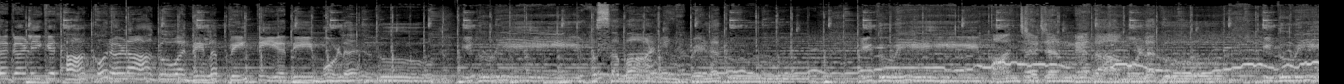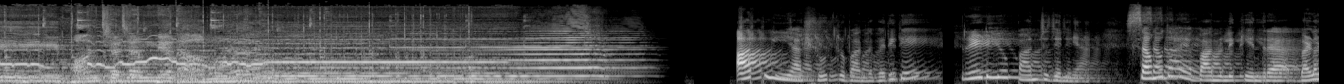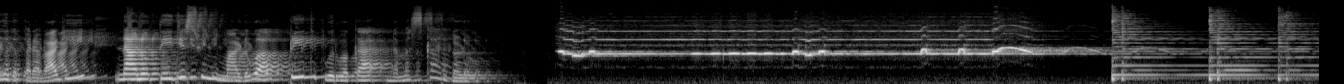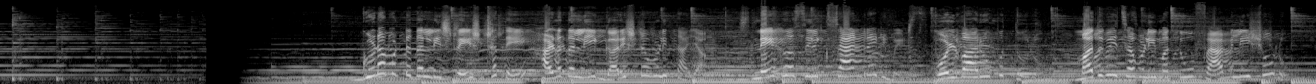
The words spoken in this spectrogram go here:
ದುಃಖಗಳಿಗೆ ತಾಕೊರಳಾಗುವ ನೆಲ ಪ್ರೀತಿಯದಿ ಮೊಳಗು. ಇದುವೇ ಹೊಸಬಾಣಿನ ಬೆಳಗು. ಇದುವೇ ಪಾಂಚಜನ್ಯದ ಮೊಳಗು. ಇದುವೇ ಪಾಂಚಜನ್ಯದ ಮೊಳಗು. ಆತ್ಮೀಯ ಶ್ರೋತೃ ಬಾಂಧವರಿಗೆ ರೇಡಿಯೋ ಪಾಂಚಜನ್ಯ ಸಮುದಾಯ ಬಾನುಲಿ ಕೇಂದ್ರ ಬಳಗದ ಪರವಾಗಿ ನಾನು ತೇಜಸ್ವಿನಿ ಮಾಡುವ ಪ್ರೀತಿಪೂರ್ವಕ ನಮಸ್ಕಾರಗಳು. ಗುಣಮಟ್ಟದಲ್ಲಿ ಶ್ರೇಷ್ಠತೆ, ಹಣದಲ್ಲಿ ಗರಿಷ್ಠ ಉಳಿತಾಯ. Sneha silk and readymade Puttur. ಮದುವೆ ಚವಳಿ ಮತ್ತು ಫ್ಯಾಮಿಲಿ ಶೋರೂಮ್.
